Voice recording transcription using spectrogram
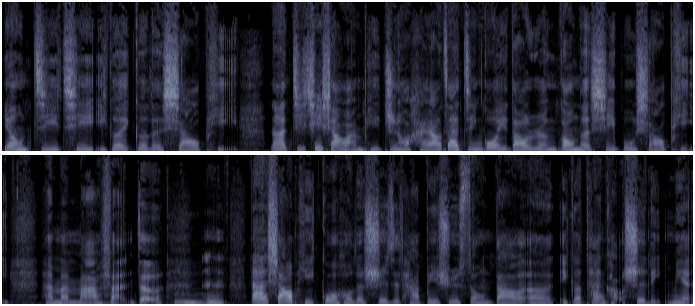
用机器一个一个的削皮。那机器削完皮之后，还要再经过一道人工的细部削。皮还蛮麻烦的，嗯嗯，那削皮过后的柿子，它必须送到呃一个炭烤室里面，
